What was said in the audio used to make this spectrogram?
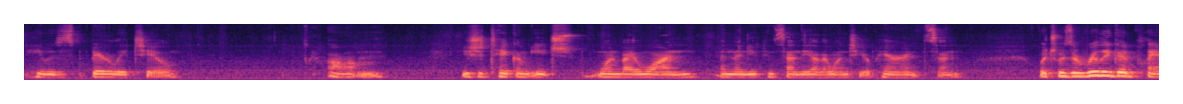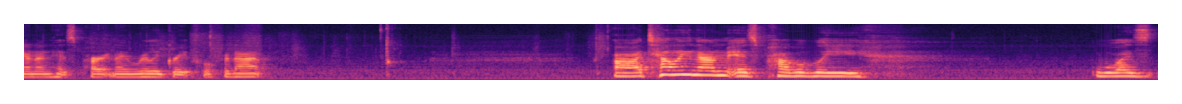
he was barely two. Um, you should take them each one by one, and then you can send the other one to your parents, and which was a really good plan on his part, and I'm really grateful for that. Uh, telling them is probably was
